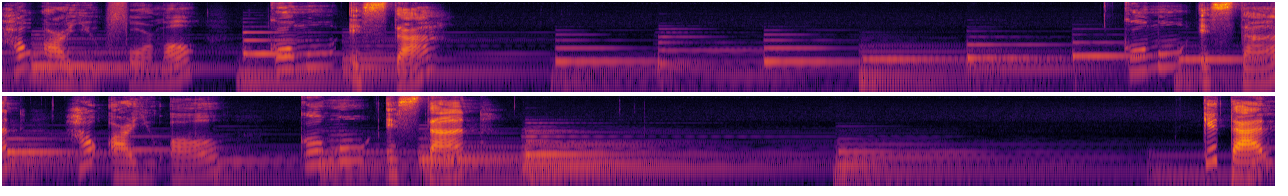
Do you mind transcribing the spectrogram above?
How are you? Formal. ¿Cómo está? ¿Cómo están? How are you all? ¿Cómo están? Tal?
